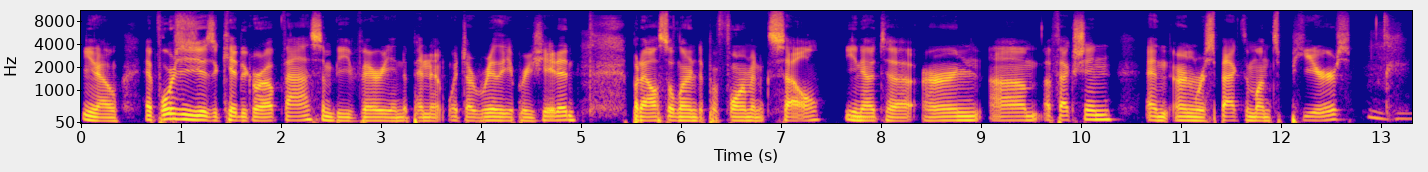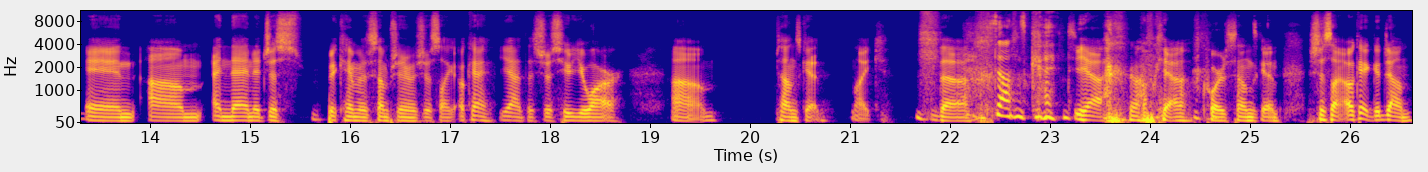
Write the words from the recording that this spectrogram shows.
you know, it forces you as a kid to grow up fast and be very independent, which I really appreciated. But I also learned to perform and excel. You know, to earn um, affection and earn respect amongst peers Mm-hmm. and um and then it just became an assumption it was just like okay yeah that's just who you are um sounds good like the Sounds good. yeah oh, yeah of course sounds good it's just like okay good job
